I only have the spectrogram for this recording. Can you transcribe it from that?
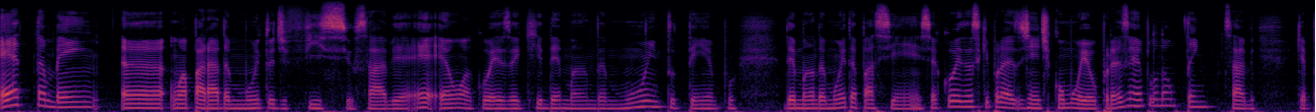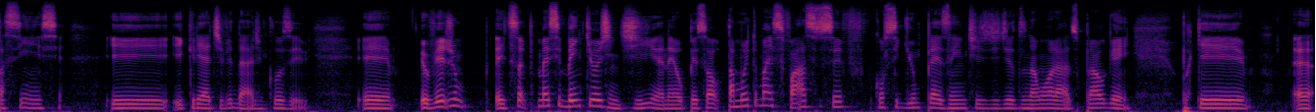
é também uh, uma parada muito difícil, sabe? É, é uma coisa que demanda muito tempo, demanda muita paciência, coisas que pra gente como eu, por exemplo, não tem, sabe? Que é paciência e, e criatividade, inclusive. É, eu vejo mas se bem que hoje em dia, né, o pessoal tá muito mais fácil você conseguir um presente de Dia dos Namorados para alguém, porque é,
